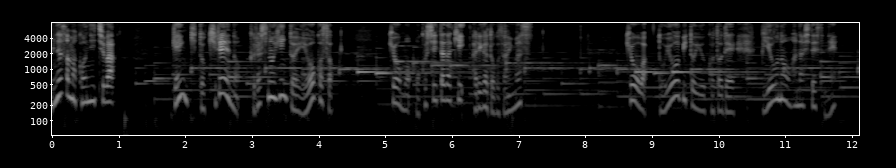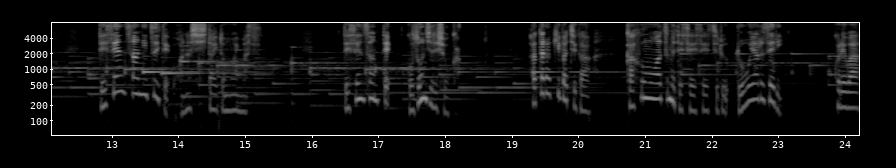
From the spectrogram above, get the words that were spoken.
皆様こんにちは。元気と綺麗の暮らしのヒントへようこそ。今日もお越しいただきありがとうございます。今日は土曜日ということで美容のお話ですね。デセン酸についてお話ししたいと思います。デセン酸ってご存知でしょうか？働き蜂が花粉を集めて生成するローヤルゼリー。これは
